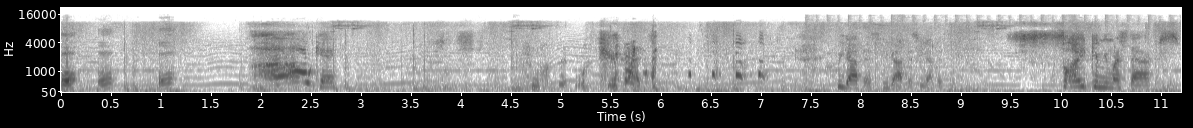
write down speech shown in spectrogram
Oh, oh, oh. Oh, okay. what was that? We got this. We got this. We got this. Psych! Give me my stacks.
